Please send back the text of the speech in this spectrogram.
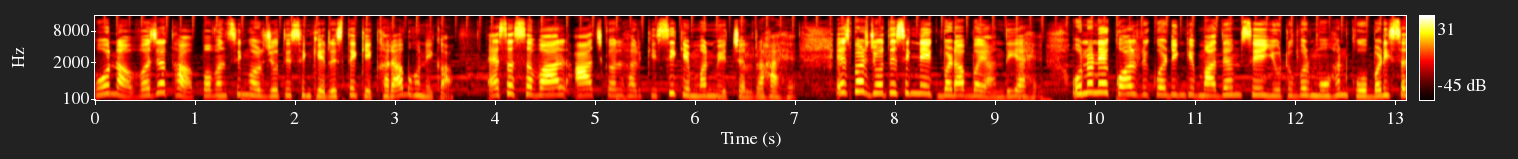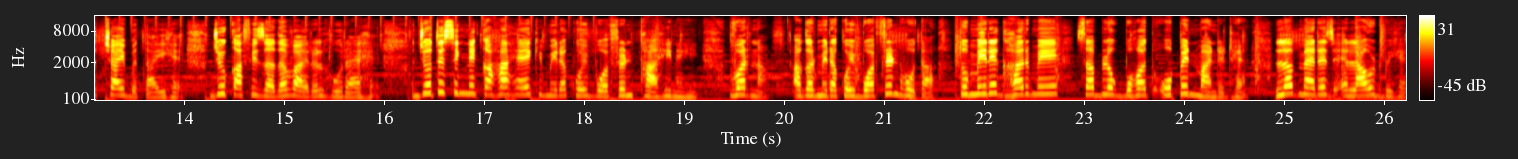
होना वजह था पवन सिंह और ज्योति सिंह के रिश्ते के खराब होने का ऐसा सवाल आजकल हर किसी के मन में चल रहा है। इस पर ज्योति सिंह ने एक बड़ा बयान दिया है। उन्होंने कॉल रिकॉर्डिंग के माध्यम से यूट्यूबर मोहन को बड़ी सच्चाई बताई है, जो काफ़ी ज़्यादा वायरल हो रहा है। ज्योति सिंह ने कहा है कि मेरा कोई बॉयफ्रेंड था ही नहीं, वरना अगर मेरा कोई बॉयफ्रेंड होता तो मेरे घर में सब लोग बहुत ओपन माइंडेड हैं। लव मैरिज अलाउड भी है।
